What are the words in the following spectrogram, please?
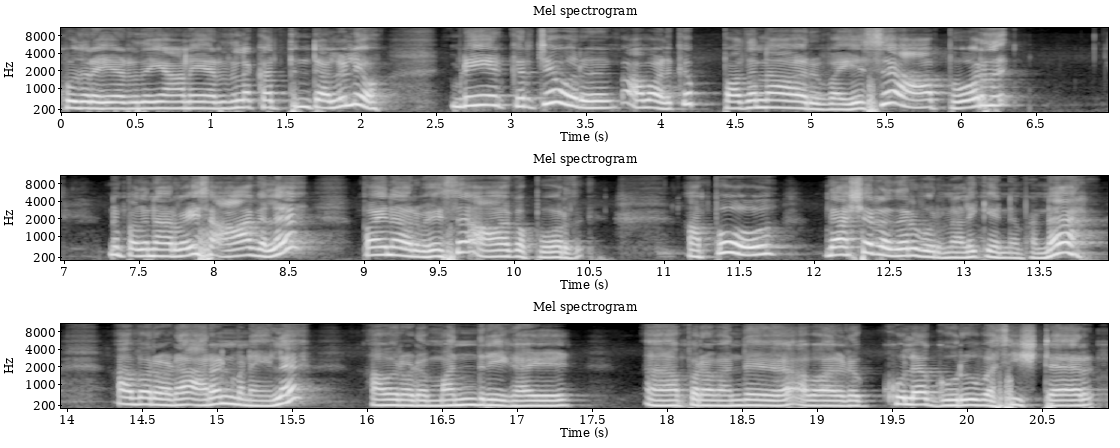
குதிரை ஏறுறது யானை ஏறுறதுலாம் கற்றுன்ட்டாலும் இல்லையோ? இப்படி இருக்கிறச்சே ஒரு அவளுக்கு பதினாறு வயசு ஆ போகிறது இன்னும் பதினாறு வயசு ஆகலை பதினாறு வயசு ஆக போகிறது அப்போது தசரதர் ஒரு நாளைக்கு என்ன பண்ணார்? அவரோட அரண்மனையில் அவரோட மந்திரிகள் அப்புறம் வந்து அவரோட குலகுரு வசிஷ்டர்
